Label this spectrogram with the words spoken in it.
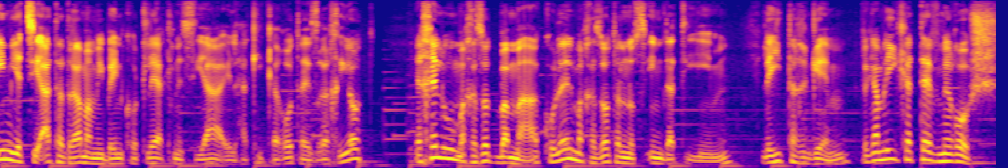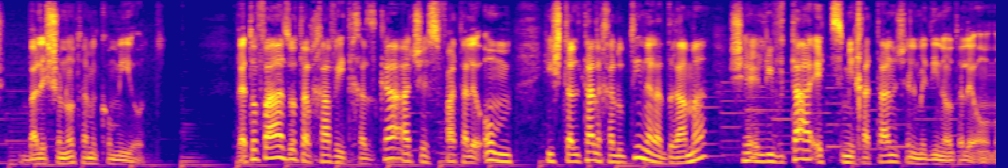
עם יציאת הדרמה מבין כותלי הכנסייה אל הכיכרות האזרחיות, החלו מחזות במה, כולל מחזות על נושאים דתיים, להתרגם וגם להיכתב מראש בלשונות המקומיות. והתופעה הזאת הלכה והתחזקה עד ששפת הלאום השתלטה לחלוטין על הדרמה שליוותה את צמיחתן של מדינות הלאום.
